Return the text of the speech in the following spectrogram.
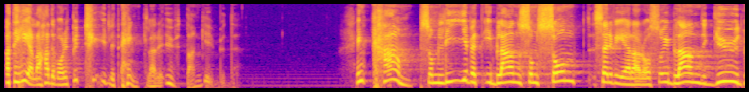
att det hela hade varit betydligt enklare utan Gud. En kamp som livet ibland som sånt serverar oss och ibland Gud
